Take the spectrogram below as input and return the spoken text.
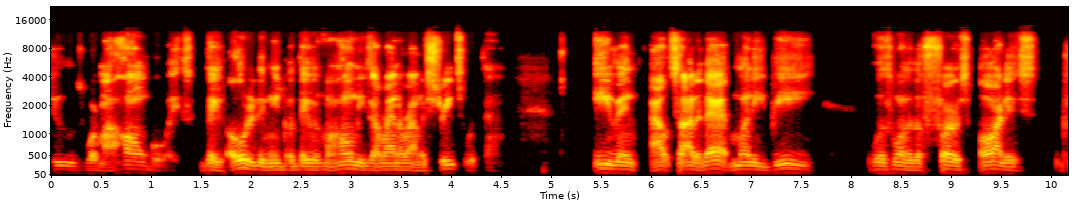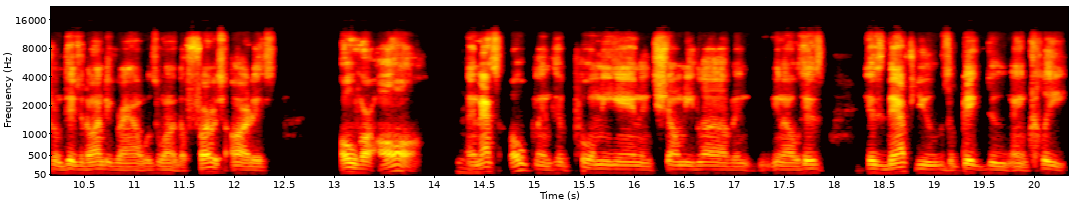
dudes were my homeboys. They older than me, but they were my homies. I ran around the streets with them. Even outside of that, Money B was one of the first artists from Digital Underground. Was one of the first artists overall, hmm. and that's Oakland to pull me in and show me love. And you know his his nephew was a big dude named Clee,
